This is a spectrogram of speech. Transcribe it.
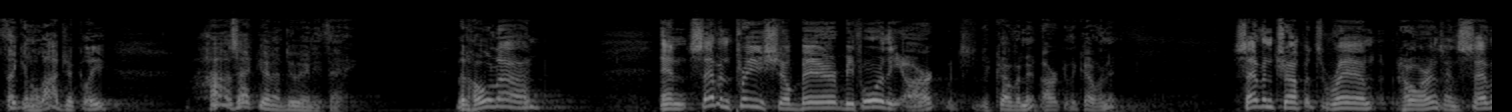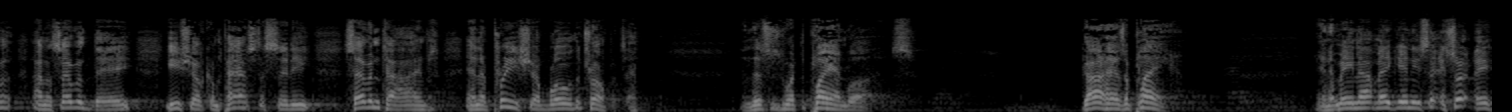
thinking logically, how is that going to do anything? But hold on. And seven priests shall bear before the ark, which is the covenant, ark of the covenant, seven trumpets, ram horns, and seven on the seventh day ye shall compass the city seven times, and a priest shall blow the trumpets. And this is what the plan was. God has a plan. And it may not make any sense. Certainly,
